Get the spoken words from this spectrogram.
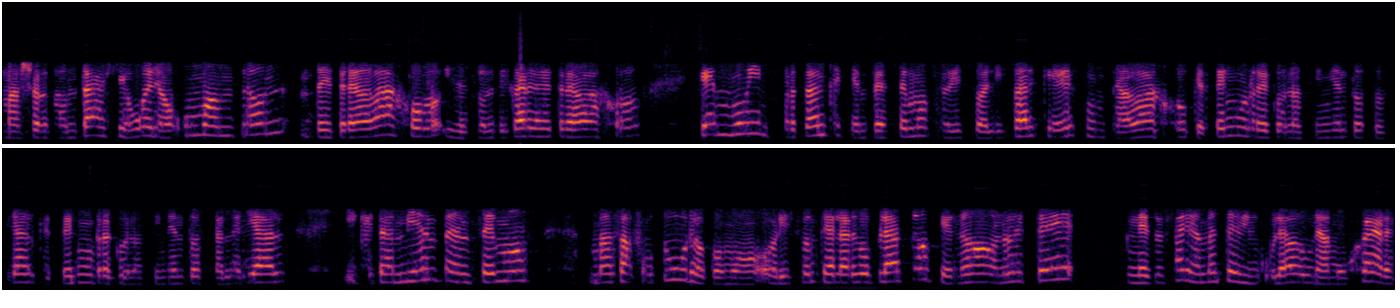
mayor contagio. Bueno, un montón de trabajo y de sobrecarga de trabajo es muy importante que empecemos a visualizar que es un trabajo, que tenga un reconocimiento social, que tenga un reconocimiento salarial y que también pensemos más a futuro, como horizonte a largo plazo, que no, no esté necesariamente vinculado a una mujer,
